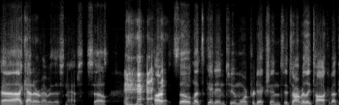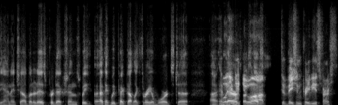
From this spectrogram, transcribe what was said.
Uh, I kind of remember those snaps. So all right, so let's get into more predictions. It's not really talk about the NHL, but it is predictions. We I think we picked up like three awards to uh, embarrass well, you want to do, uh, division previews first.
